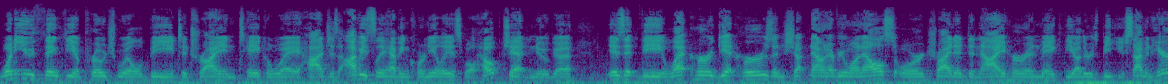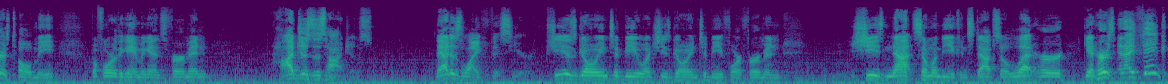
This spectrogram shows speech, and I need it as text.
What do you think the approach will be to try and take away Hodges? Obviously, having Cornelius will help Chattanooga. Is it the let her get hers and shut down everyone else, or try to deny her and make the others beat you? Simon Harris told me before the game against Furman, Hodges is Hodges. That is life this year. She is going to be what she's going to be for Furman. She's not someone that you can stop, so let her get hers. And I think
